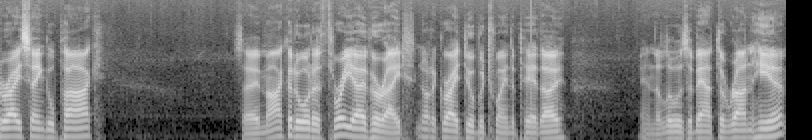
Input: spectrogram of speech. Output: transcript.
race Angle Park. So market order three over eight. Not a great deal between the pair though. And the lure's about to run here.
